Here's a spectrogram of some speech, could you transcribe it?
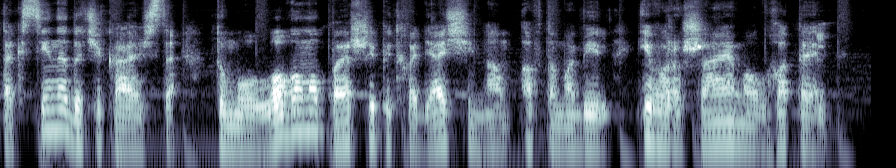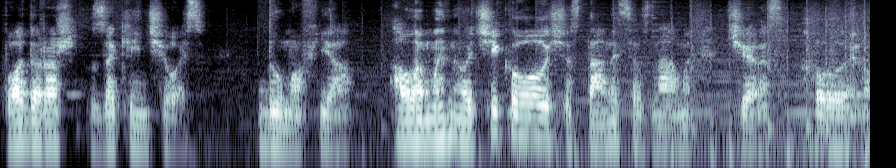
таксі не дочекаєшся, тому ловимо перший підходящий нам автомобіль і вирушаємо в готель. Подорож закінчилась, думав я. Але ми не очікували, що станеться з нами через хвилину.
